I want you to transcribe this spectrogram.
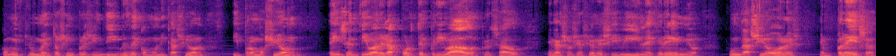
como instrumentos imprescindibles de comunicación y promoción e incentivar el aporte privado expresado en asociaciones civiles, gremios, fundaciones, empresas,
